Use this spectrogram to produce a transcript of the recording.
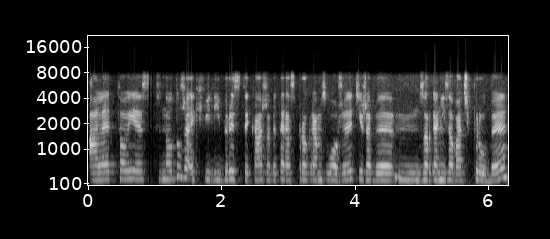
ale to jest no, duża ekwilibrystyka, żeby teraz program złożyć i żeby mm, zorganizować próby.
